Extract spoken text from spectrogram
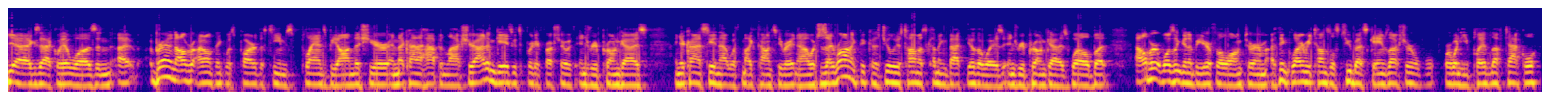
Yeah, exactly. It was, and I, Brandon Albert, I don't think was part of the team's plans beyond this year, and that kind of happened last year. Adam Gase gets pretty frustrated with injury-prone guys, and you're kind of seeing that with Mike Pouncey right now, which is ironic because Julius Thomas coming back the other way is an injury-prone guy as well. But Albert wasn't going to be here for the long term. I think Laremy Tunsil's two best games last year were when he played left tackle.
